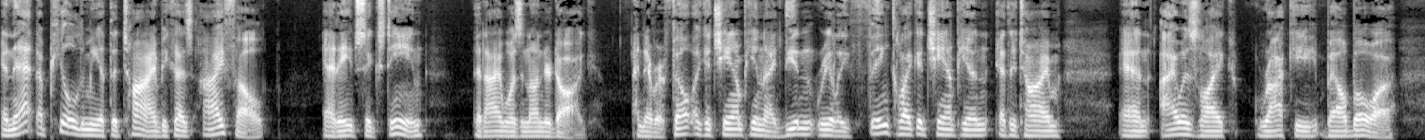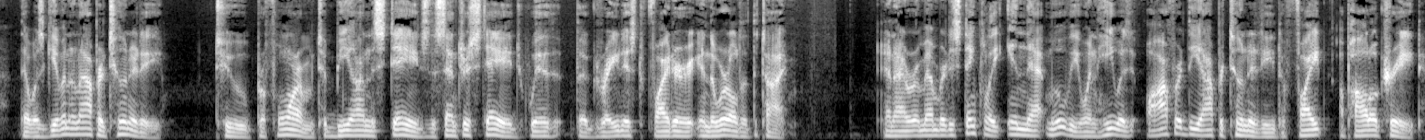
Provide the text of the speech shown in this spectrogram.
And that appealed to me at the time because I felt at age 16 that I was an underdog. I never felt like a champion. I didn't really think like a champion at the time. And I was like Rocky Balboa that was given an opportunity to perform, to be on the stage, the center stage with the greatest fighter in the world at the time. And I remember distinctly in that movie when he was offered the opportunity to fight Apollo Creed.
